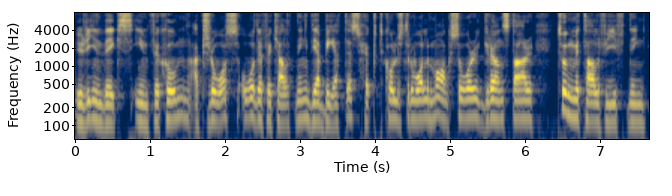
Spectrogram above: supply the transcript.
urinvägsinfektion, artros, åderförkalkning, diabetes, högt kolesterol, magsår, grönstarr, tungmetallförgiftning,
